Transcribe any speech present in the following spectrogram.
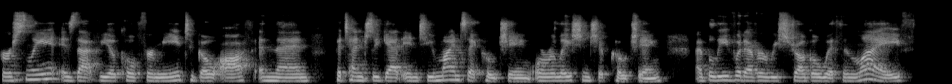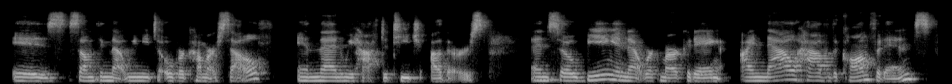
personally is that vehicle for me to go off and then potentially get into mindset coaching or relationship coaching. I believe whatever we struggle with in life is something that we need to overcome ourselves and then we have to teach others. And so, being in network marketing, I now have the confidence.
